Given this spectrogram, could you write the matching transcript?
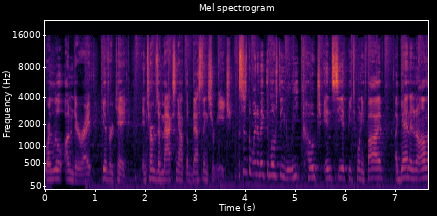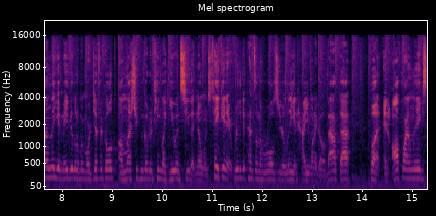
or a little under, right? Give or take in terms of maxing out the best things from each. This is the way to make the most elite coach in CFB 25. Again, in an online league, it may be a little bit more difficult unless you can go to a team like UNC that no one's taken. It really depends on the rules of your league and how you want to go about that. But in offline leagues,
